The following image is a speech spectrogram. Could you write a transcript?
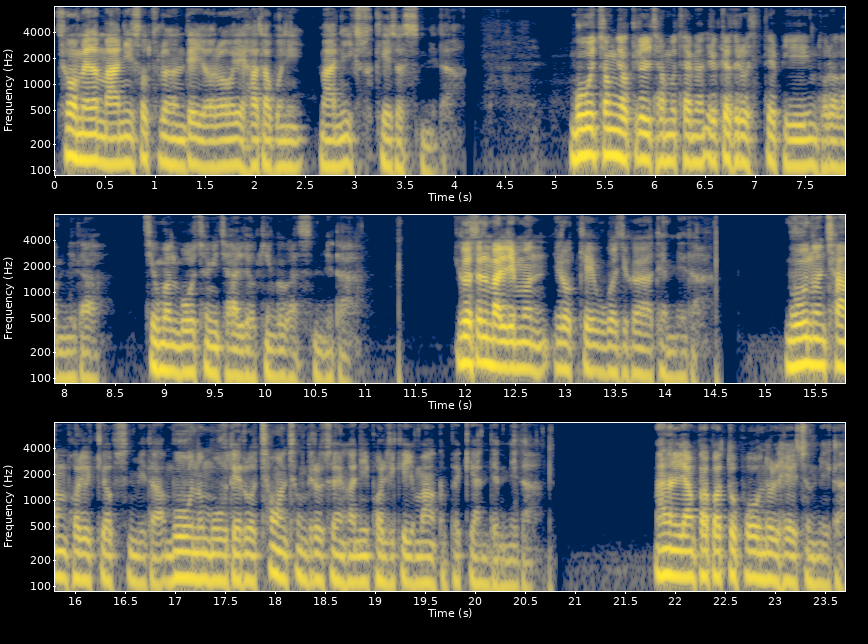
처음에는 많이 서툴렀는데 여러 해 하다 보니 많이 익숙해졌습니다. 무청 엮기를 잘못하면 이렇게 들었을 때 빙 돌아갑니다. 지금은 무청이 잘 엮인 것 같습니다. 이것을 말리면 이렇게 우거지가 됩니다. 무는 참 버릴 게 없습니다. 무는 무대로 청원 청대로 수행하니 버릴 게 이만큼밖에 안 됩니다. 마늘 양파밭도 보온을 해줍니다.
